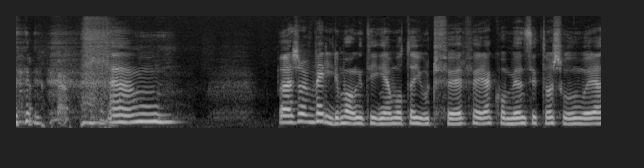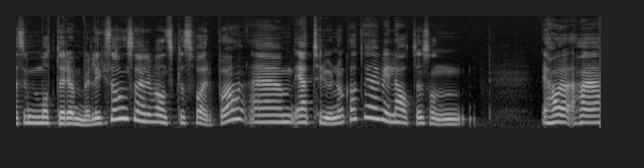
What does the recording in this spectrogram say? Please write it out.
um, det er så veldig mange ting jeg måtte ha gjort før, før jeg kom i en situasjon hvor jeg måtte rømme, liksom. Så er det vanskelig å svare på. Um, jeg tror nok at jeg ville hatt en sånn Jeg har, jeg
